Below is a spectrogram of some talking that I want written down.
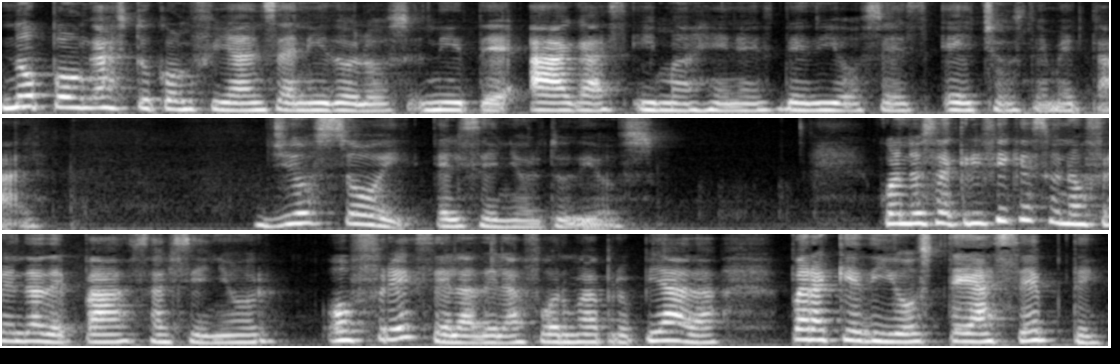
No pongas tu confianza en ídolos ni te hagas imágenes de dioses hechos de metal. Yo soy el Señor tu Dios. Cuando sacrifiques una ofrenda de paz al Señor, ofrécela de la forma apropiada para que Dios te acepte.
